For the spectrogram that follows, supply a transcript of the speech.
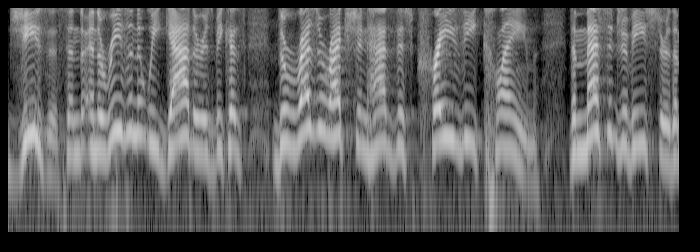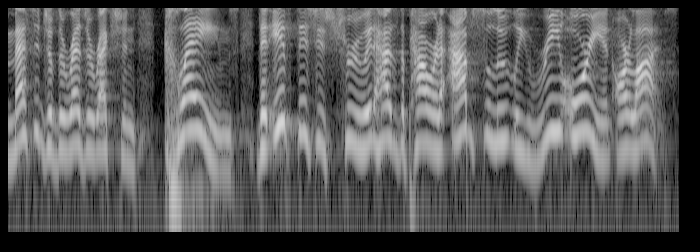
Jesus. And, and the reason that we gather is because the resurrection has this crazy claim. The message of Easter, the message of the resurrection, claims that if this is true, it has the power to absolutely reorient our lives.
